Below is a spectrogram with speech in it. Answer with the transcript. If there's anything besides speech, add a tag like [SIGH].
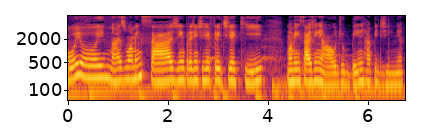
Oi, oi, mais uma mensagem para a gente refletir aqui, uma mensagem áudio bem rapidinha.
